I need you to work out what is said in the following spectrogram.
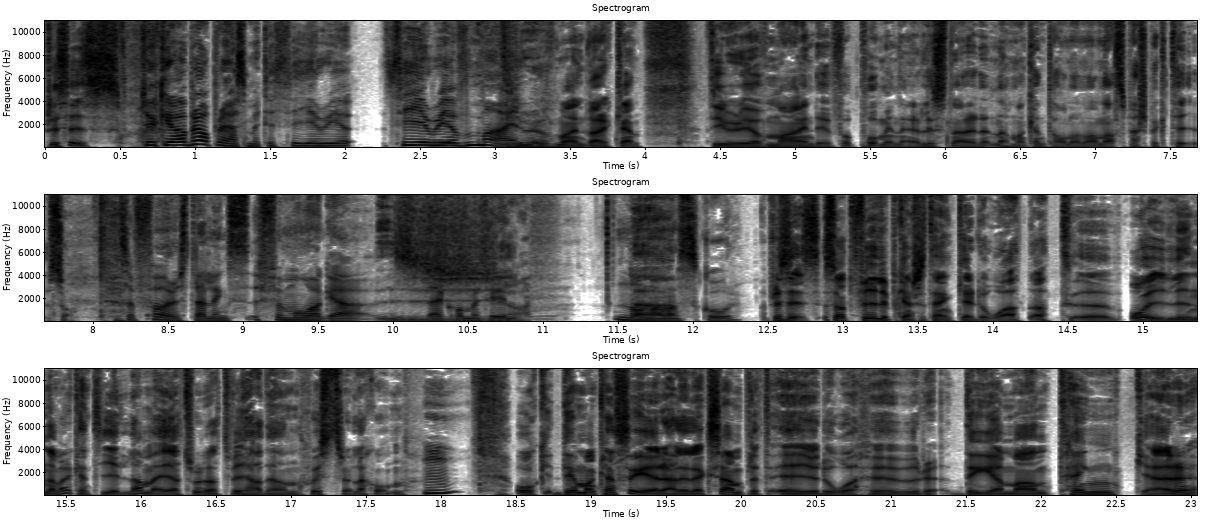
Precis. Tycker jag var bra på det här som heter Theory, theory of Mind. Theory of mind, verkligen. Theory of mind är för att påminna er lyssnare när man kan ta någon annans perspektiv. Så. Alltså föreställningsförmåga där kommer till Ja. Någon Eh, annans skor. Precis, så att Filip kanske tänker då att, att eh, oj, Lina verkar inte gilla mig. Jag trodde att vi hade en schysst relation. Mm. Och det man kan se i det här lilla exemplet är ju då hur det man tänker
